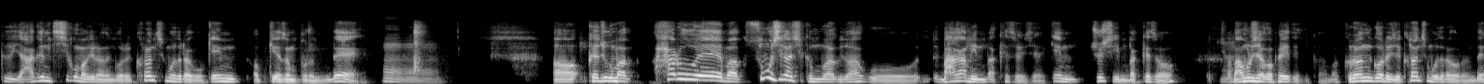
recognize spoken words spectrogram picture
그 야근 치고 막 이러는 거를 crunch mode라고 게임 업계에선 부르는데 어, 어. 어 그래가지고 막 하루에 막 20시간씩 근무하기도 하고 마감 임박해서 이제 게임 출시 임박해서 그렇죠. 마무리 작업해야 되니까. 막 그런 거를 이제 crunch mode라고 그러는데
